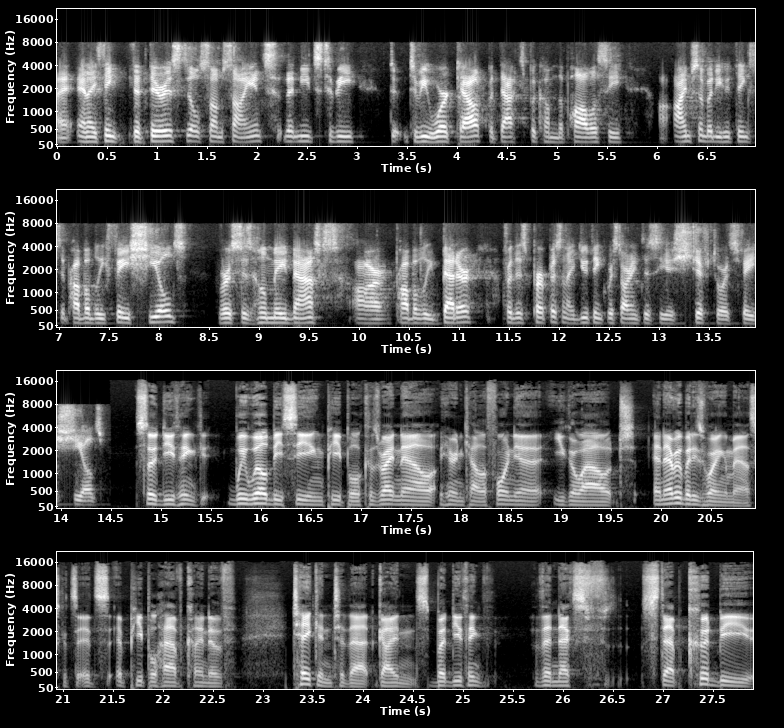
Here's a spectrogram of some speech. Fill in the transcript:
And I think that there is still some science that needs to be to, to be worked out, but that's become the policy. I'm somebody who thinks that probably face shields versus homemade masks are probably better for this purpose. And I do think we're starting to see a shift towards face shields. So, do you think we will be seeing people? Because right now, here in California, you go out and everybody's wearing a mask. It's it's uh, people have kind of taken to that guidance. But do you think the next step could be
